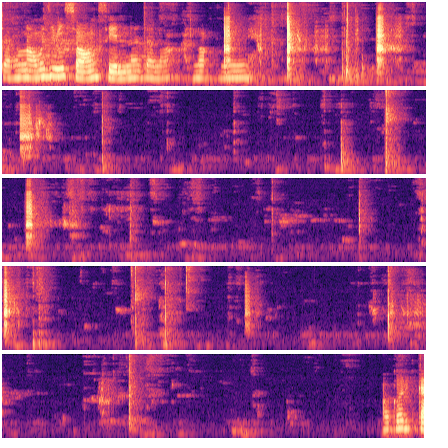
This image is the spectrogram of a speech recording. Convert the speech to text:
จากข้างนอกมันจะมีสองเส้นนะจ้าเนาะเลาะเลย เอาก็ไก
